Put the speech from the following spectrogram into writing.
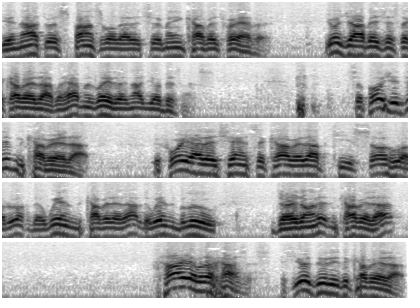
you're not responsible that it should remain covered forever. Your job is just to cover it up. What happens later is not your business. Suppose you didn't cover it up. Before you had a chance to cover it up, aruch, the wind covered it up, the wind blew dirt on it and covered it up. It's your duty to cover it up.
